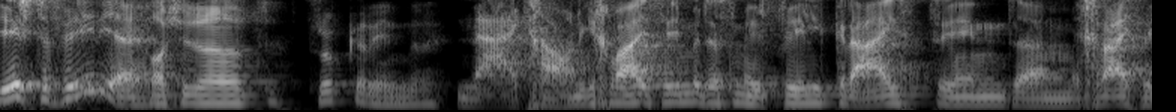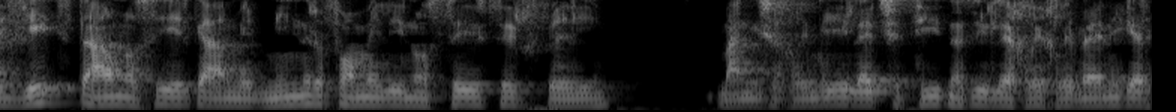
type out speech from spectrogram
Die ersten Ferien? Kannst du dich noch zurückerinnern? Nein, keine Ahnung. Ich weiss immer, dass wir viel gereist sind. Ähm, ich reise jetzt auch noch sehr gerne mit meiner Familie, noch sehr, sehr viel. Manchmal ein bisschen mehr, in letzter Zeit natürlich ein bisschen weniger.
